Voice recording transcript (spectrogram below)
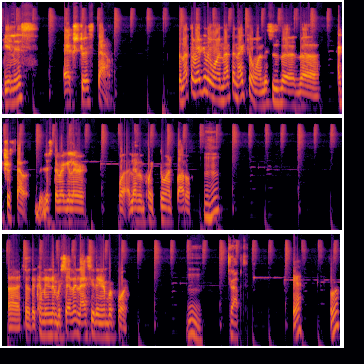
Guinness Extra Stout. So not the regular one, not the nitro one. This is the the extra stout, just the regular, what, 11.2 ounce bottle. Mm-hmm. Uh, so they're coming in number seven. Last year they're number four. Mm. Dropped. Yeah. Cool.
